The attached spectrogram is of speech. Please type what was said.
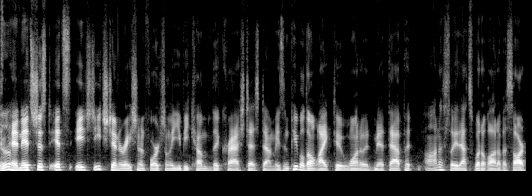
Yeah. And it's just it's each each generation. Unfortunately, you become the crash test dummies, and people don't like to want to admit that, but honestly, that's what a lot of us are.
